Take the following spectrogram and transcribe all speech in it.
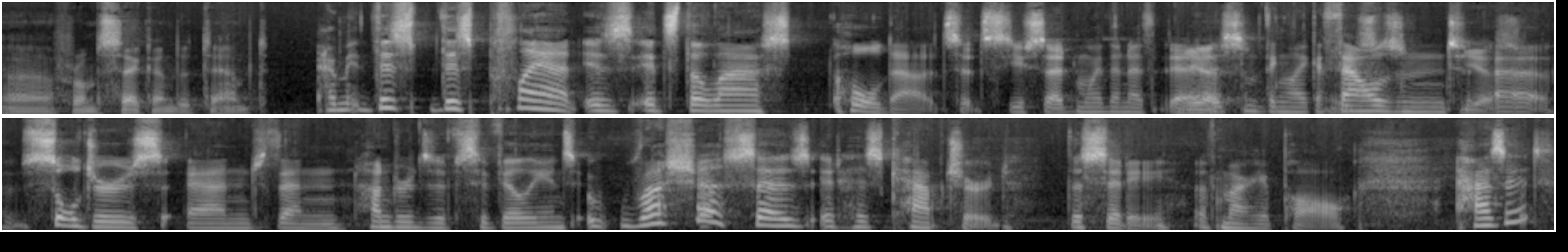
uh, from second attempt. I mean, this this plant is it's the last holdouts. It's you said more than a, uh, yes. something like a thousand yes. uh, soldiers and then hundreds of civilians. Russia says it has captured the city of Mariupol. Has it?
